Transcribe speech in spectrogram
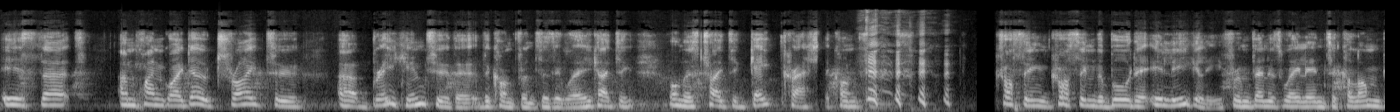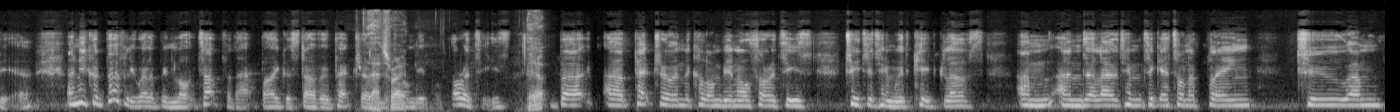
is that um, Juan Guaido tried to uh, break into the, the conference, as it were. He tried to almost tried to gate crash the conference. crossing crossing the border illegally from Venezuela into Colombia, and he could perfectly well have been locked up for that by Gustavo Petro That's and the right. Colombian authorities. Yep. But uh, Petro and the Colombian authorities treated him with kid gloves um, and allowed him to get on a plane to. Um,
